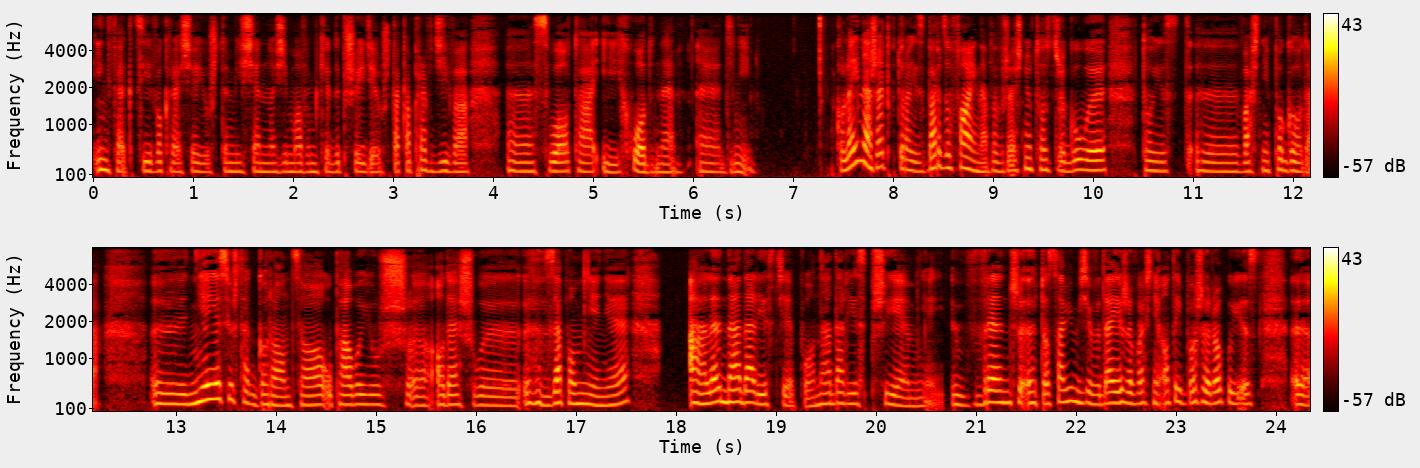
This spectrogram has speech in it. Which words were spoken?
infekcji w okresie już tym jesienno-zimowym, kiedy przyjdzie już taka prawdziwa słota i chłodne dni. Kolejna rzecz, która jest bardzo fajna we wrześniu, to z reguły to jest właśnie pogoda. Nie jest już tak gorąco, upały już odeszły w zapomnienie, ale nadal jest ciepło, nadal jest przyjemnie. Wręcz e, czasami mi się wydaje, że właśnie o tej porze roku jest e,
